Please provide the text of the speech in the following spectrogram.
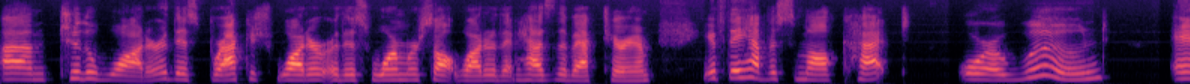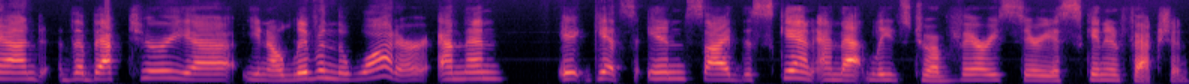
um, to the water, this brackish water or this warmer salt water that has the bacterium. If they have a small cut or a wound, and the bacteria, you know, live in the water, and then it gets inside the skin, and that leads to a very serious skin infection.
